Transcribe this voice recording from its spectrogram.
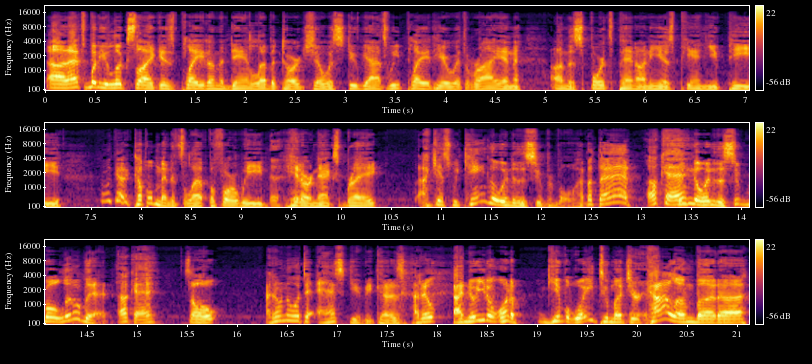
Uh, that's what he looks like. Is played on the Dan Le Batard show with Stugotz. We play it here with Ryan on the Sports Pen on ESPN UP. We got a couple minutes left before we hit our next break. I guess we can go into the Super Bowl. How about that? Okay. we can go into the Super Bowl a little bit. Okay. So I don't know what to ask you because I don't. I know you don't want to give away too much your column, but uh,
